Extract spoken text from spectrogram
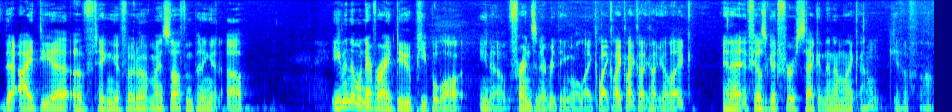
the idea of taking a photo of myself and putting it up. Even though whenever I do, people all you know, friends and everything will like like like like like like like, and it feels good for a second. Then I'm like, I don't give a fuck.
